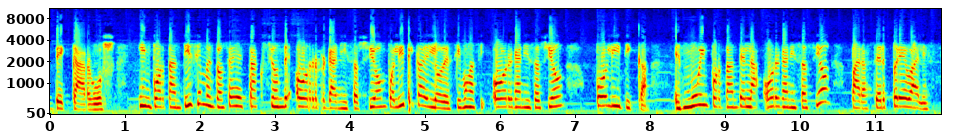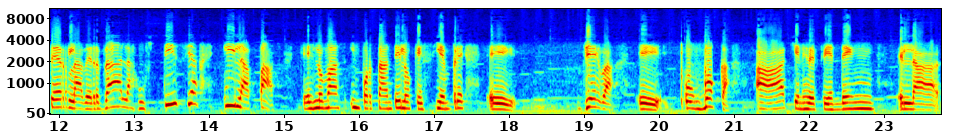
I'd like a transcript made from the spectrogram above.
de cargos. Importantísima entonces esta acción de organización política, y lo decimos así, organización política. Es muy importante la organización para hacer prevalecer la verdad, la justicia y la paz, que es lo más importante y lo que siempre eh, lleva, eh, convoca a quienes defienden la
